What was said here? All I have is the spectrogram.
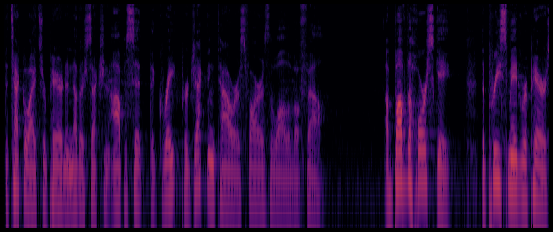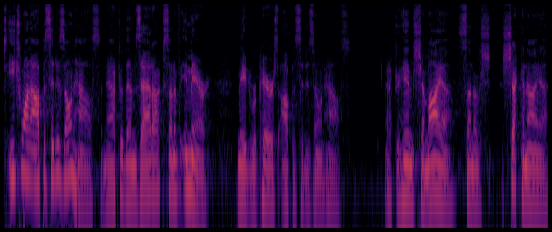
the Tekoites repaired another section opposite the great projecting tower as far as the wall of Ophel. Above the horse gate, the priests made repairs, each one opposite his own house. And after them, Zadok, son of Immer, made repairs opposite his own house. After him, Shemaiah, son of Shechaniah,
